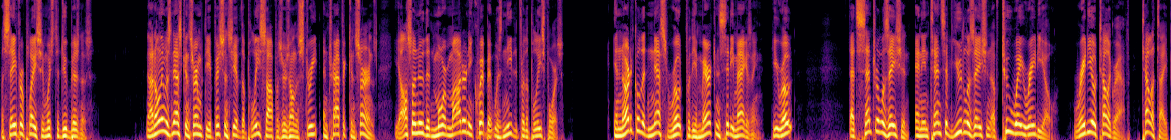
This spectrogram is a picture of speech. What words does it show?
a safer place in which to do business. Not only was Ness concerned with the efficiency of the police officers on the street and traffic concerns, he also knew that more modern equipment was needed for the police force. In an article that Ness wrote for the American City magazine, he wrote that centralization and intensive utilization of two way radio, radio telegraph, teletype,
